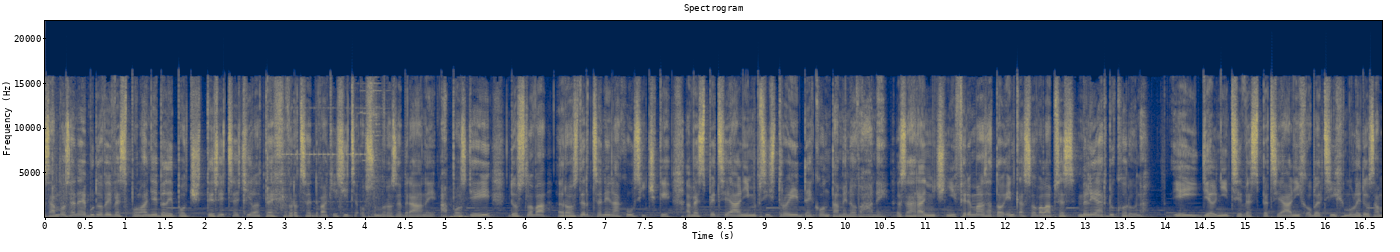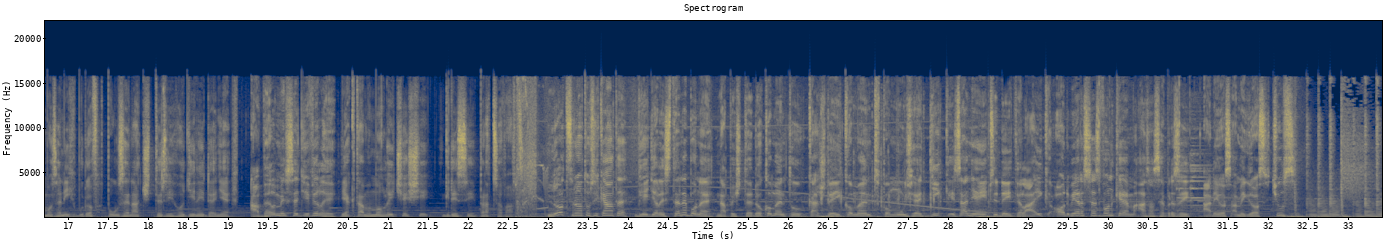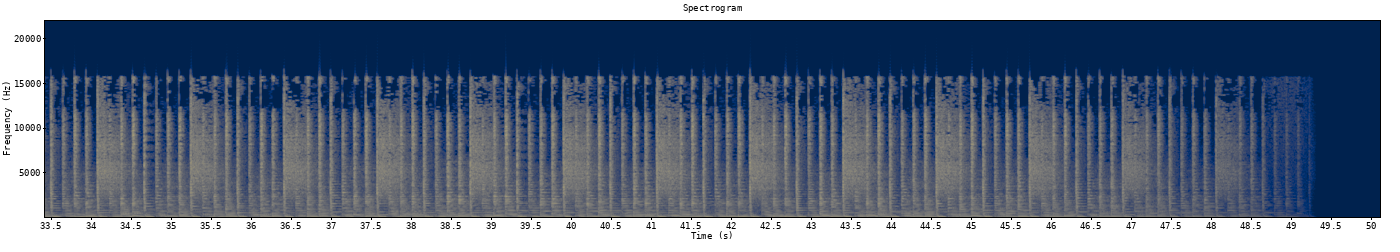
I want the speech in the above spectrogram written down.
Zamořené budovy ve Spolaně byly po 40 letech v roce 2008 rozebrány a později doslova rozdrceny na kousíčky a ve speciálním přístroji dekontaminovány. Zahraniční firma za to inkasovala přes miliardu korun. Její dělníci ve speciálních oblecích mohli do zamořených budov pouze na 4 hodiny denně a velmi se divili, jak tam mohli Češi kdysi pracovat. No co na to říkáte? Věděli jste nebo ne? Napište do komentu, každý koment pomůže, díky za něj, přidejte like, odběr se zvonkem a zase brzy. Adios amigos, čus!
